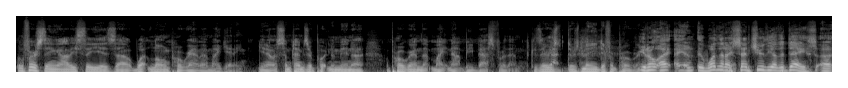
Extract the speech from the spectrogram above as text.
Well, first thing obviously is uh, what loan program am I getting? You know, sometimes they're putting them in a, a program that might not be best for them because there's there's many different programs. You know, I, I the one that I sent you the other day. Uh,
